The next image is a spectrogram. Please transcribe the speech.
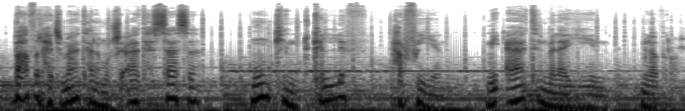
بعض الهجمات على منشآت حساسة ممكن تكلف حرفيا مئات الملايين من الأضرار.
